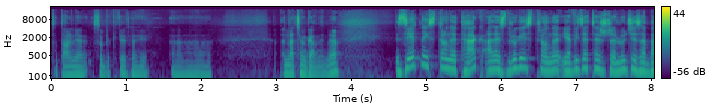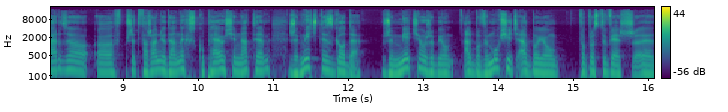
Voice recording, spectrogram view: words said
totalnie subiektywnej e, naciągany, nie? Z jednej strony tak, ale z drugiej strony ja widzę też, że ludzie za bardzo w przetwarzaniu danych skupiają się na tym, że mieć tę zgodę, że mieć ją, żeby ją albo wymusić, albo ją po prostu, wiesz, e,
